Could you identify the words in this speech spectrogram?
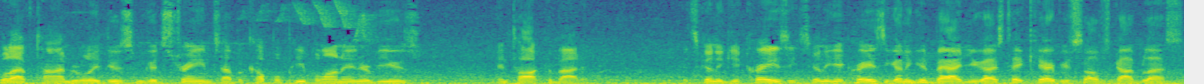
We'll have time to really do some good streams, have a couple people on interviews, and talk about it. It's going to get crazy. It's going to get crazy. Going to get bad. You guys take care of yourselves. God bless.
